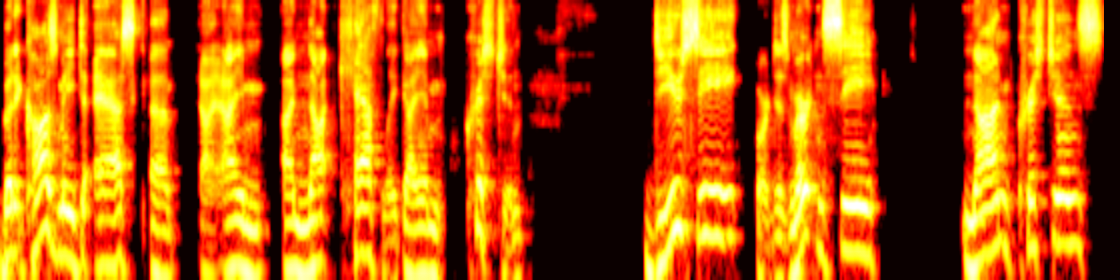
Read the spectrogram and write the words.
But it caused me to ask uh, I, I'm, I'm not Catholic, I am Christian. Do you see, or does Merton see non Christians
